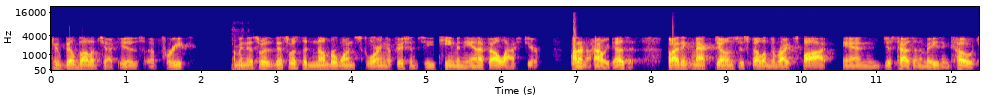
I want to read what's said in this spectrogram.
dude, Bill Belichick is a freak. I mean, this was this was the number one scoring efficiency team in the NFL last year. I don't know how he does it, but I think Mac Jones just fell in the right spot and just has an amazing coach.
